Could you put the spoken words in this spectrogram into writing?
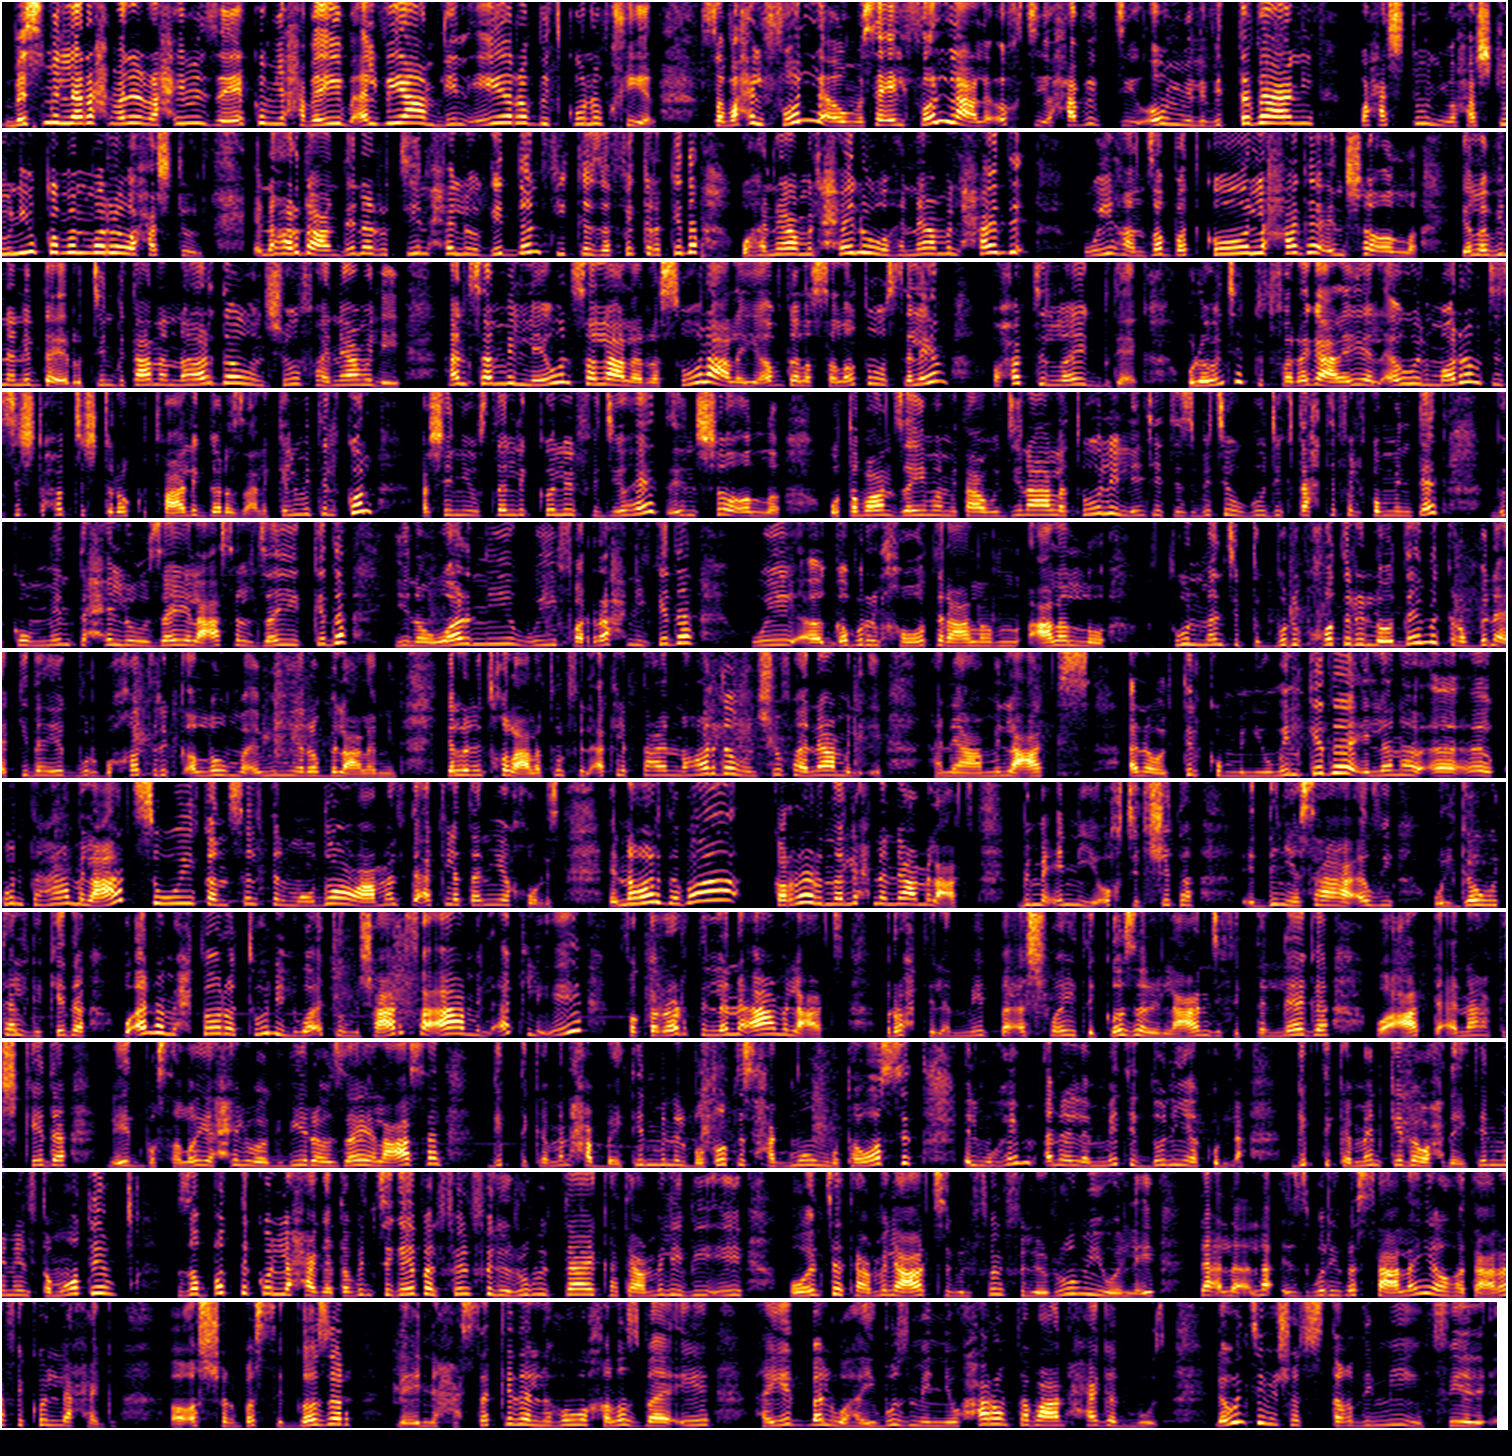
بسم الله الرحمن الرحيم ازيكم يا حبايب قلبي؟ عاملين إيه؟ يا رب تكونوا بخير. صباح الفل أو مساء الفل على أختي وحبيبتي امي اللي بتتابعني. وحشتوني وحشتوني وكمان مرة وحشتوني. النهاردة عندنا روتين حلو جدا في كذا فكرة كده وهنعمل حلو وهنعمل حادق. وهنظبط كل حاجة إن شاء الله. يلا بينا نبدأ الروتين بتاعنا النهاردة ونشوف هنعمل إيه. هنسمي الله ونصلي على الرسول عليه أفضل الصلاة والسلام وحطي اللايك بتاعك. ولو انت بتتفرجي عليا لأول مرة ما تنسيش تحطي اشتراك وتفعلي الجرس على كلمة الكل. عشان يوصلك كل الفيديوهات إن شاء الله. وطبعا زي ما متعودين على طول اللي انت تثبتي وجودك تحت في الكومنتات بكومنت حلو زي العسل زي كده ينورني ويفرحني كده وجبر الخواطر على على الله. طول ما انت بتكبري بخاطر اللي قدامك ربنا أكيد هيكبر بخاطرك. اللهم آمين يا رب العالمين. يلا ندخل على طول في الأكل بتاع النهارده ونشوف هنعمل إيه. هنعمل عدس. أنا قلت لكم من يومين كده اللي أنا آآ آآ كنت هعمل عدس وكنسلت الموضوع وعملت أكلة تانية خالص. النهارده بقى قررنا إن إحنا نعمل عدس. بما إني يا أختي الشتاء الدنيا ساقعة قوي والجو تلج كده وأنا محتارة طول الوقت ومش عارفة أعمل أكل إيه فقررت إن أنا أعمل عدس. رحت لميت بقى شوية الجزر اللي عندي في التلاجة وقعدت أنعكش كده لقيت بصلاية حلوة كبيرة وزي العسل. جبت كمان حبيتين من البطاطس حجمهم متوسط. المهم أنا لميت الدنيا كلها. جبت كمان كده وحديتين من الطماطم. ظبطت كل حاجة. طب أنت جايبة الفلفل الرومي بتاعك هتعملي بيه إيه؟ هو أنت هتعملي عدس بالفلفل الرومي ولا إيه؟ لا لا لا اصبري بس عليا وهتعرفي كل حاجة. أقشر بس الجزر. لأن حاساه كده اللي هو خلاص بقى إيه هيدبل وهيبوظ مني وحرام طبعا حاجة تبوظ. لو انت مش هتستخدميه في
